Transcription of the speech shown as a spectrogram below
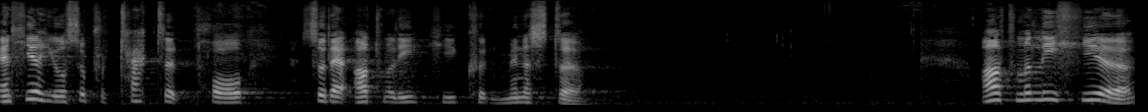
and here He also protected Paul so that ultimately he could minister. Ultimately, here,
